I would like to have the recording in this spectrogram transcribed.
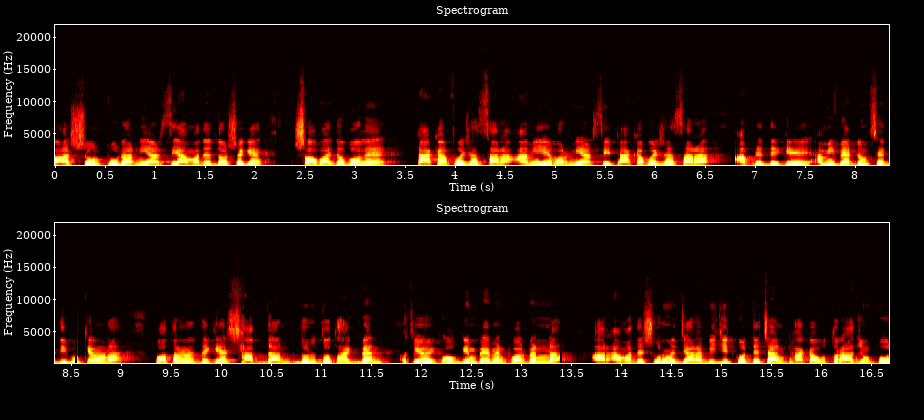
বাসন টুরা নিয়ে আসছি আমাদের দর্শকে। সবাই তো বলে টাকা পয়সা ছাড়া আমি এবার নিয়ে আসছি। টাকা পয়সা ছাড়া আপনাদেরকে আমি বেডরুম সেট দিব। কেননা প্রতারণা থেকে সাবধান দ্রুত থাকবেন। কেউ অগ্রিম পেমেন্ট করবেন না। আর আমাদের শোরুমে যারা ভিজিট করতে চান ঢাকা উত্তর Azampur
